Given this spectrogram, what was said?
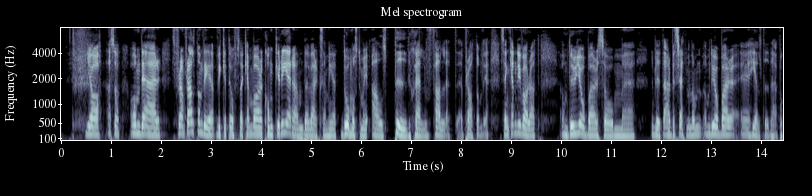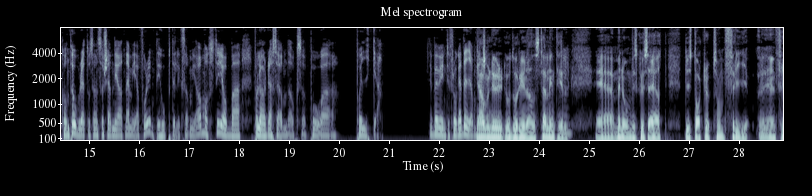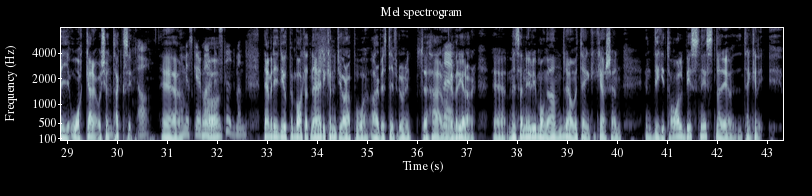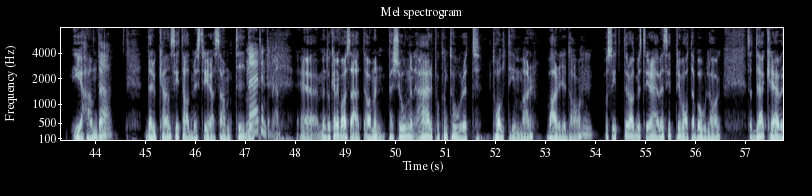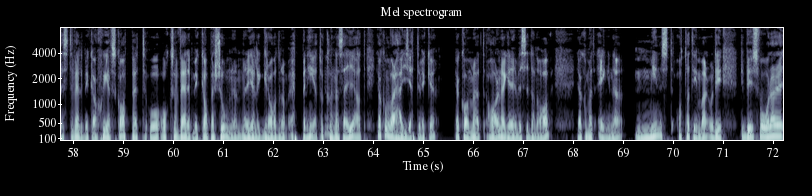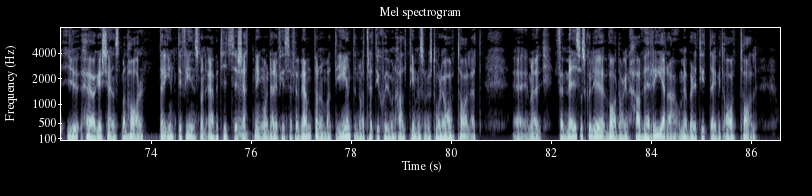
Ja, alltså om det är, framförallt om det är, vilket det ofta kan vara, konkurrerande verksamhet, då måste man ju alltid självfallet eh, prata om det. Sen kan det ju vara att om du jobbar som, eh, det blir ett lite arbetsrätt, men om, om du jobbar eh, heltid här på kontoret och sen så känner jag att nej men jag får inte ihop det liksom, jag måste jobba på lördag, söndag också på, på ICA. Det behöver jag inte fråga dig om. Ja, kanske. men nu, då, då är det ju en anställning till. Mm. Eh, men om vi skulle säga att du startar upp som fri, mm. en fri åkare och kör mm. taxi. Ja, eh, om jag ska göra det på ja. arbetstid. Men... Nej, men det, det, är uppenbart att nej, det kan du inte göra på arbetstid för då är du inte här nej. och levererar. Eh, men sen är det ju många andra, om vi tänker kanske en, en digital business, där jag tänker e-handel. Ja där du kan sitta och administrera samtidigt. Nej, det är inte bra. Eh, men då kan det vara så här att ja, men personen är på kontoret 12 timmar varje dag mm. och sitter och administrerar även sitt privata bolag. Så där krävs det väldigt mycket av chefskapet och också väldigt mycket av personen när det gäller graden av öppenhet och mm. kunna säga att jag kommer vara här jättemycket. Jag kommer att ha den här grejen vid sidan av. Jag kommer att ägna minst åtta timmar och det, det blir svårare ju högre tjänst man har där det inte finns någon övertidsersättning och där det finns en förväntan om att det är inte några 37,5 timmar som det står i avtalet. Eh, menar, för mig så skulle ju vardagen haverera om jag började titta i mitt avtal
